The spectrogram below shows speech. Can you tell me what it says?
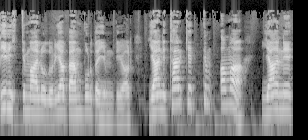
bir ihtimal olur ya ben buradayım diyor. Yani terk ettim ama yani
